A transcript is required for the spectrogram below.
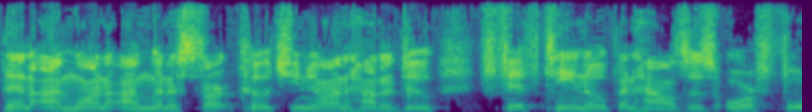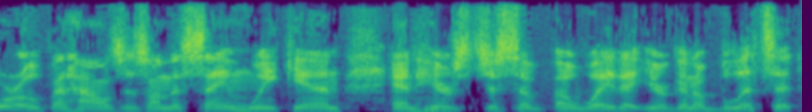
then I'm going to, I'm going to start coaching you on how to do 15 open houses or four open houses on the same weekend. And here's just a, a way that you're going to blitz it.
